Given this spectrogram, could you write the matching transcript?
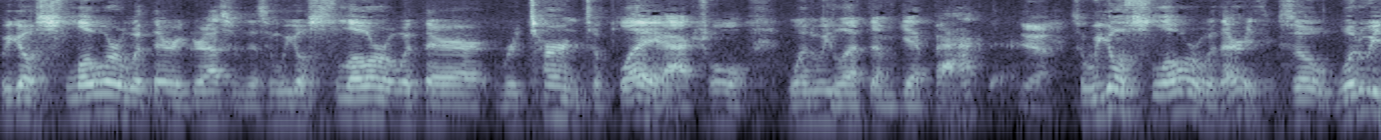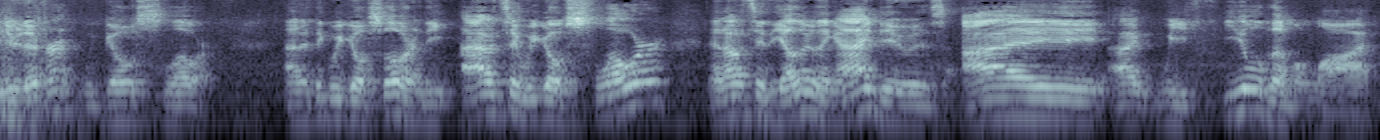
We go slower with their aggressiveness, and we go slower with their return to play. Actual when we let them get back there. Yeah. So we go slower with everything. So what do we do different? We go slower. And I think we go slower. And the I would say we go slower. And I would say the other thing I do is I, I we feel them a lot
